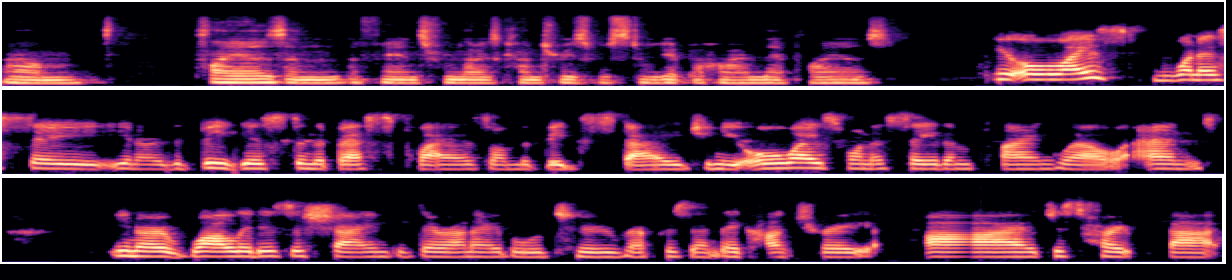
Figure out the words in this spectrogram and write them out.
um, players and the fans from those countries will still get behind their players. You always want to see, you know, the biggest and the best players on the big stage, and you always want to see them playing well. And, you know, while it is a shame that they're unable to represent their country, I just hope that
